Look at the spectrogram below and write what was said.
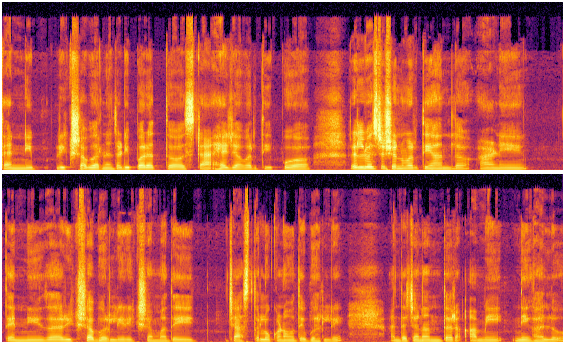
त्यांनी रिक्षा भरण्यासाठी परत स्टॅ ह्याच्यावरती प रेल्वे स्टेशनवरती आणलं आणि त्यांनी जर रिक्षा भरली रिक्षामध्ये जास्त लोक नव्हते भरले. आणि त्याच्यानंतर आम्ही निघालो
